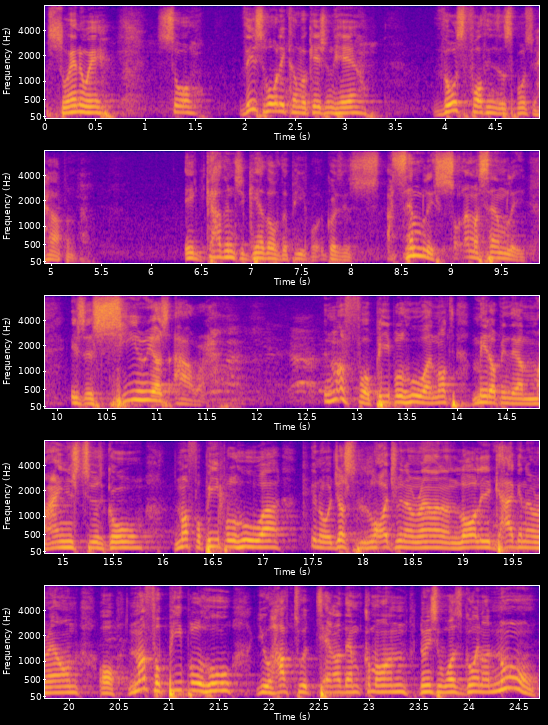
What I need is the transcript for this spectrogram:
So, anyway, so this holy convocation here, those four things are supposed to happen. A gathering together of the people, because it's assembly, solemn assembly, is a serious hour. Not for people who are not made up in their minds to go, not for people who are, you know, just loitering around and lollygagging around, or not for people who you have to tell them, come on, don't you see what's going on? No.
